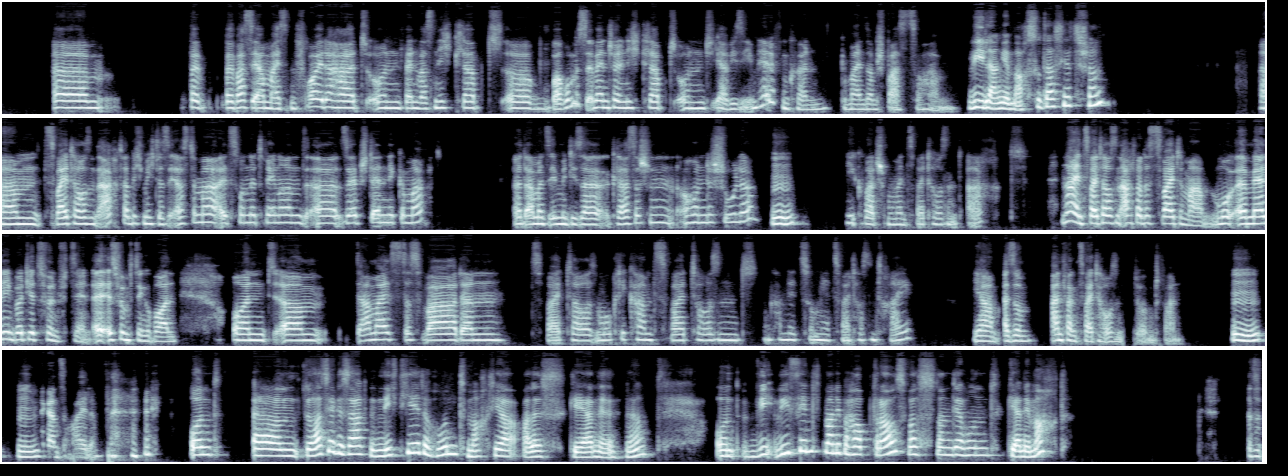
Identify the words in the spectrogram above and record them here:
ähm, bei, bei was er am meisten Freude hat und wenn was nicht klappt, äh, warum es eventuell nicht klappt und ja, wie sie ihm helfen können, gemeinsam Spaß zu haben. Wie lange machst du das jetzt schon? Ähm, 2008 habe ich mich das erste Mal als Hundetrainerin äh, selbstständig gemacht. Äh, damals eben mit dieser klassischen Hundeschule. Mhm. Nee, Quatsch, Moment, 2008. Nein, 2008 war das zweite Mal. Mo äh, Merlin wird jetzt 15, äh, ist 15 geworden. Und ähm, damals, das war dann 2000, Mokli kam 2000, wann kam der zu mir? 2003? Ja, also Anfang 2000 irgendwann. Mhm. Mhm. Eine ganze Weile. Und ähm, du hast ja gesagt, nicht jeder Hund macht ja alles gerne. Ne? Und wie, wie findet man überhaupt raus, was dann der Hund gerne macht? Also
